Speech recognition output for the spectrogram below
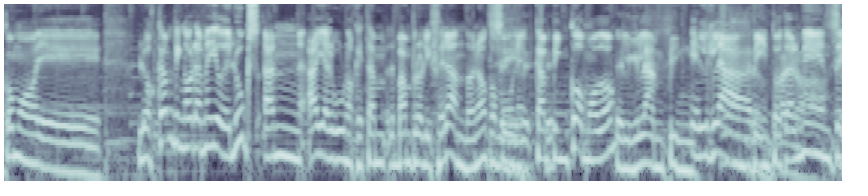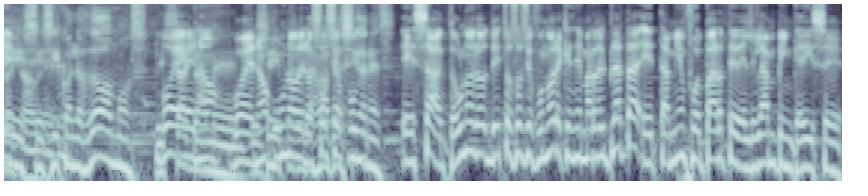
Cómo eh, los camping ahora medio deluxe han, hay algunos que están, van proliferando, ¿no? Como Sí. un camping cómodo. El glamping. El glamping, Claro. totalmente. Sí, sí, sí, con los domos. Bueno, bueno, Sí, uno de los socios. Exacto, uno de, los- de estos socios fundadores que es de Mar del Plata eh, también fue parte del glamping que dice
